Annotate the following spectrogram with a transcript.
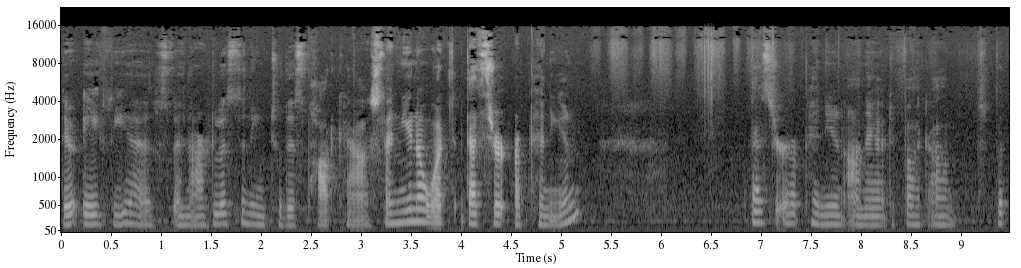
they're atheists and are listening to this podcast. And you know what? That's your opinion. That's your opinion on it. But um, but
